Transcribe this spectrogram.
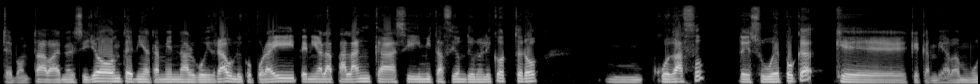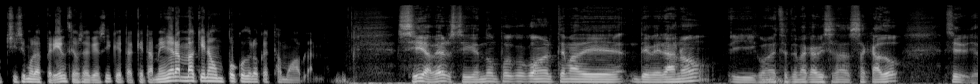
te montaba en el sillón, tenía también algo hidráulico por ahí, tenía la palanca así imitación de un helicóptero. Mm, juegazo de su época que, que, cambiaba muchísimo la experiencia. O sea que sí, que, que, también eran máquinas un poco de lo que estamos hablando. Sí, a ver, siguiendo un poco con el tema de, de verano y con este tema que habéis sacado. Sí, yo,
